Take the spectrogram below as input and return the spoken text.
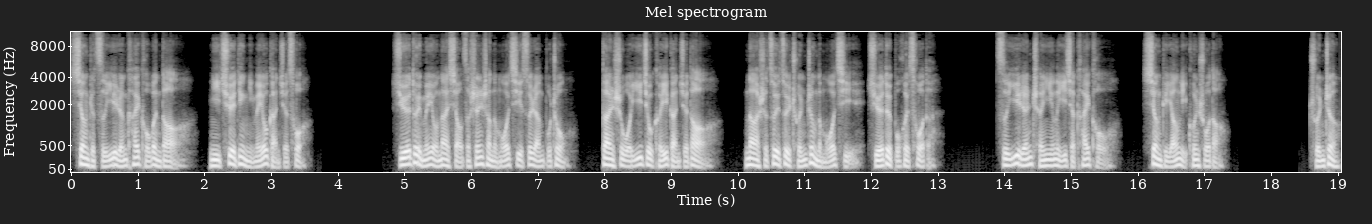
向着紫衣人开口问道。你确定你没有感觉错？绝对没有。那小子身上的魔气虽然不重，但是我依旧可以感觉到，那是最最纯正的魔气，绝对不会错的。紫衣人沉吟了一下，开口，向着杨礼坤说道：“纯正。”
